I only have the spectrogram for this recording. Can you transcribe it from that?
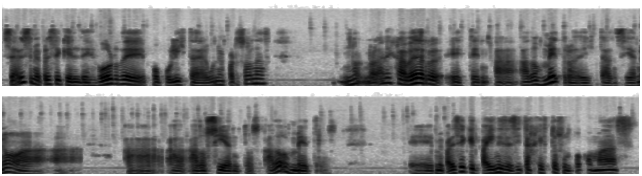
O sea, a veces me parece que el desborde populista de algunas personas no, no la deja ver este, a, dos metros de distancia, no a, a, a 200, a dos metros. Eh, me parece que el país necesita gestos un poco más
